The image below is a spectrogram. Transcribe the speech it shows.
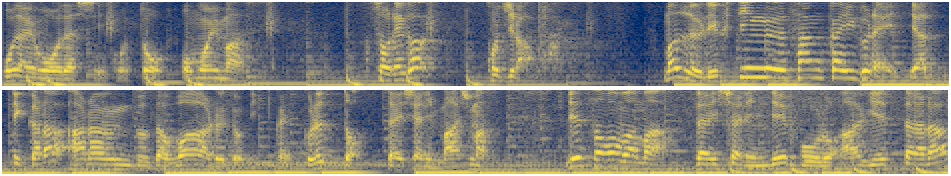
お題を出していこうと思います。それがこちら。まずリフティング3回ぐらいやってからアラウンドザワールド1回くるっと大車輪回します。でそのまま大車輪でボールを上げたら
